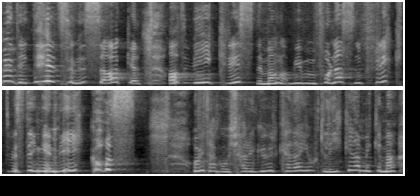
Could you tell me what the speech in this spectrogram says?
Men det er det som er saken. At vi kristne mange, vi får nesten frykt hvis ingen liker oss. Og vi tenker å kjære Gud, hva har jeg gjort? Liker de ikke meg?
